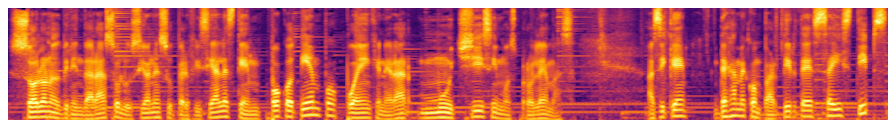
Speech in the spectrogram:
solo nos brindará soluciones superficiales que en poco tiempo pueden generar muchísimos problemas. Así que déjame compartirte 6 tips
